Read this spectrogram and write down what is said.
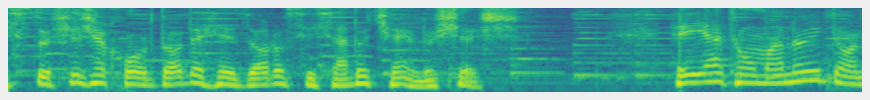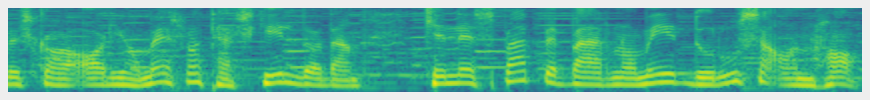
26 خرداد 1346 هیئت امنای دانشگاه آریامهر را تشکیل دادم که نسبت به برنامه دروس آنها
